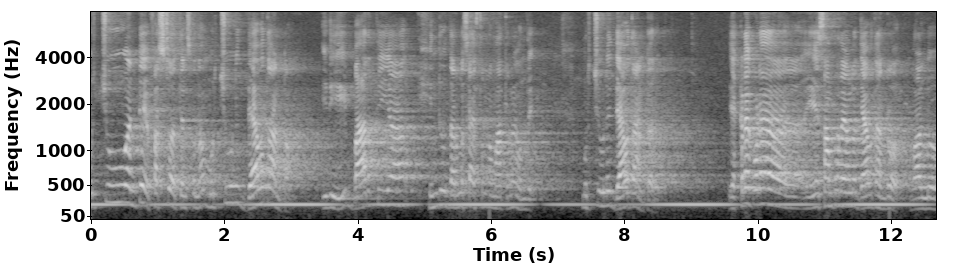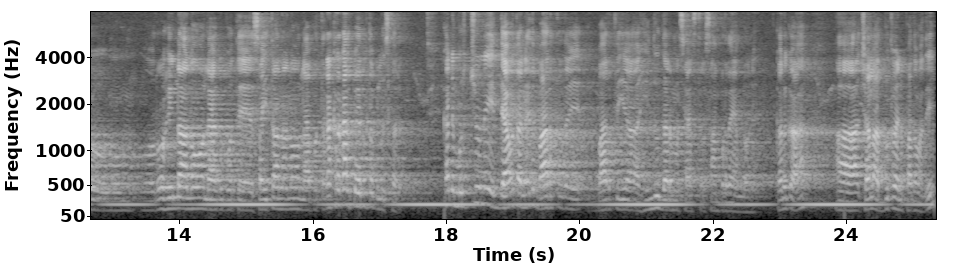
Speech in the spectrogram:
మృత్యువు అంటే ఫస్ట్ అది తెలుసుకుందాం. మృత్యువుని దేవత అంటాం. ఇది భారతీయ హిందూ ధర్మశాస్త్రంలో మాత్రమే ఉంది. మృత్యువుని దేవత అంటారు. ఎక్కడ కూడా ఏ సాంప్రదాయంలో దేవత అంటారో వాళ్ళు రోహిల్లానో లేకపోతే సైతానో లేకపోతే రకరకాల పేర్లతో పిలుస్తారు. కానీ మృత్యుని దేవత అనేది భారత భారతీయ హిందూ ధర్మశాస్త్ర సాంప్రదాయంలోనే. కనుక చాలా అద్భుతమైన పదం అది.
